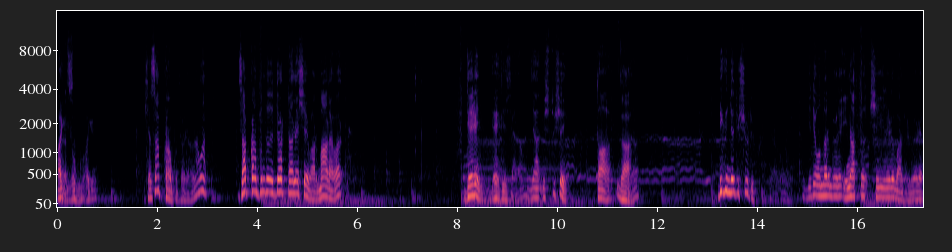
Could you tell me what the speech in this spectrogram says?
Hayır Burası yok hayır. İşte zap kampı falan ama zap kampında da dört tane şey var. Mağara var. Derin dehlizler ama yani üstü şey dağ. Dağ. Bir günde düşürdük. Yani. Bir de onların böyle inatlı şeyleri vardır. Böyle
